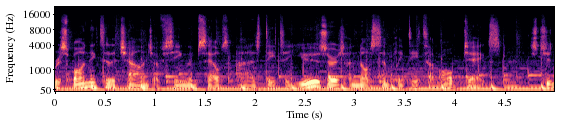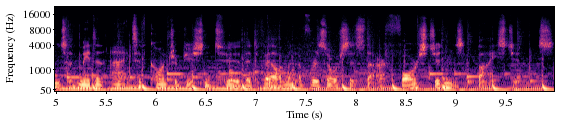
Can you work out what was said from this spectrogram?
Responding to the challenge of seeing themselves as data users and not simply data objects, students have made an active contribution to the development of resources that are for students by students.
